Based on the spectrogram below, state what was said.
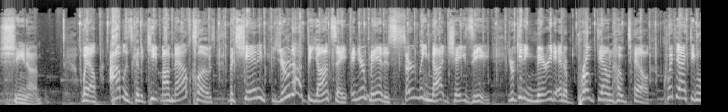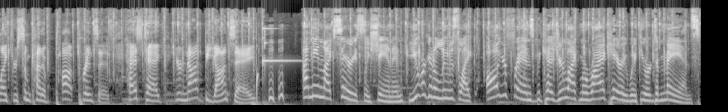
Sheena. Well, I was going to keep my mouth closed, but Shannon, you're not Beyonce, and your man is certainly not Jay Z. You're getting married at a broke down hotel. Quit acting like you're some kind of pop princess. Hashtag, you're not Beyonce. I mean, like, seriously, Shannon, you are going to lose, like, all your friends because you're like Mariah Carey with your demands.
